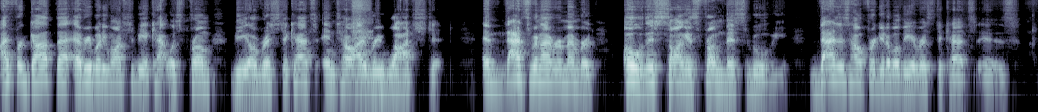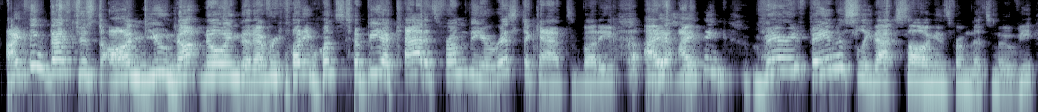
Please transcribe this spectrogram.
I forgot that Everybody Wants to Be a Cat was from the Aristocats until I rewatched it. And that's when I remembered, oh, this song is from this movie. That is how forgettable the Aristocats is. I think that's just on you not knowing that everybody wants to be a cat. It's from the Aristocats, buddy. I, I think very famously that song is from this movie.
